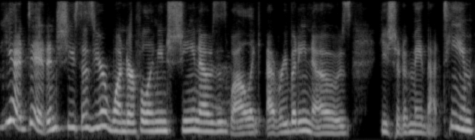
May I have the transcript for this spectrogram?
Yeah, it did. And she says, You're wonderful. I mean, she knows as well. Like everybody knows he should have made that team.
